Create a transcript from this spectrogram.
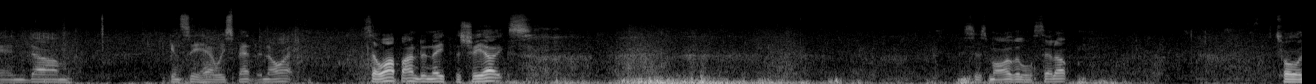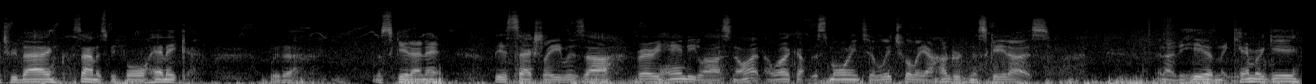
and um, you can see how we spent the night. So up underneath the she oaks, this is my little setup toiletry bag, same as before, hammock with a mosquito net. This actually was uh, very handy last night. I woke up this morning to literally 100 mosquitoes. And over here, my camera gear.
